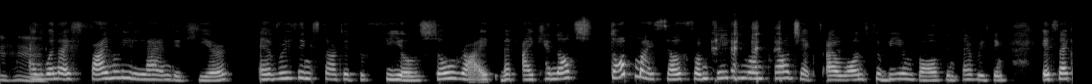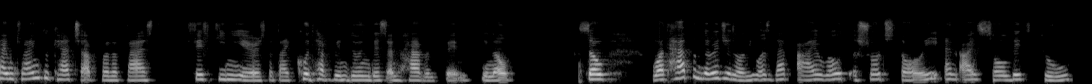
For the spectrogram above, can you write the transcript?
Mm-hmm. And when I finally landed here, everything started to feel so right that I cannot stop myself from taking on projects. I want to be involved in everything. It's like I'm trying to catch up for the past 15 years that I could have been doing this and haven't been, you know? So what happened originally was that I wrote a short story and I sold it to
